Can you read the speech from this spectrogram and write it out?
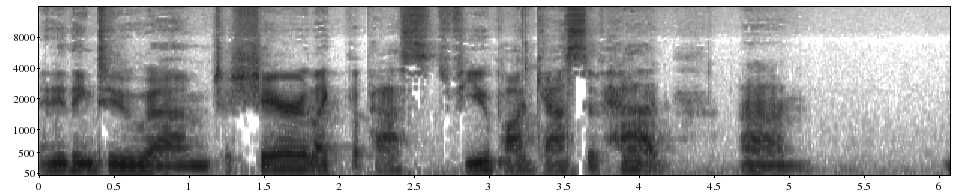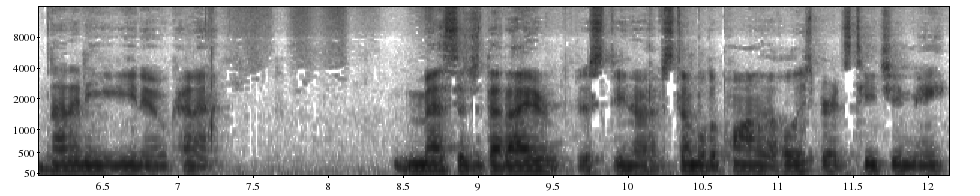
anything to um, to share like the past few podcasts have had. Um, not any you know kind of message that I just you know have stumbled upon the Holy Spirit's teaching me.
